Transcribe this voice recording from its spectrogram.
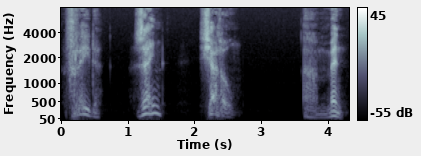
vrede, zijn shalom. Amen.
